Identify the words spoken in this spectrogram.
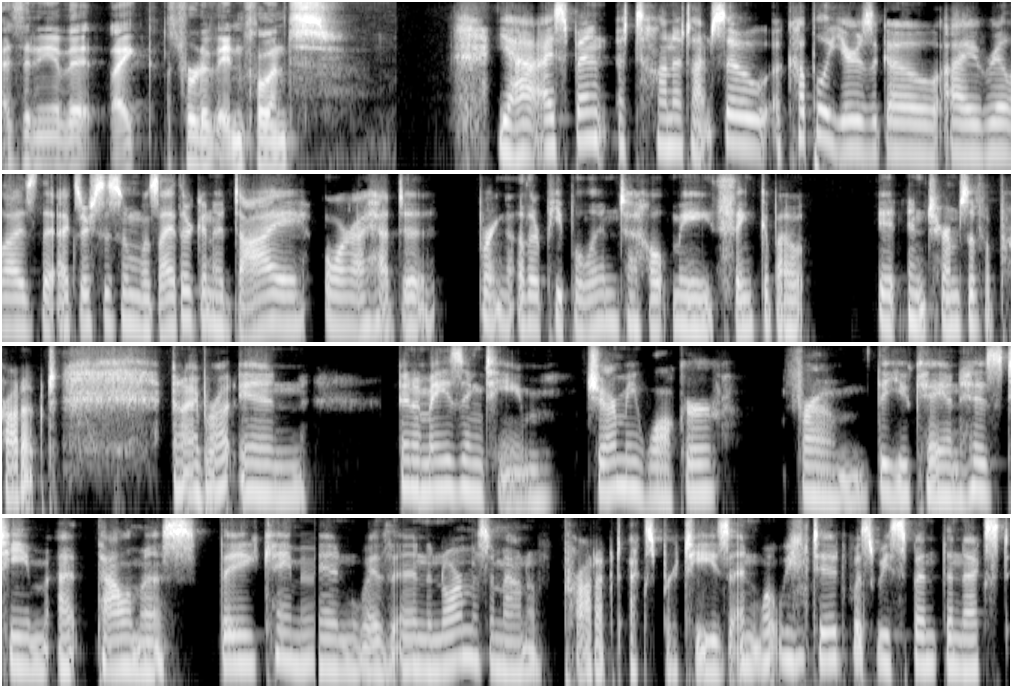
Has any of it like sort of influence? Yeah, I spent a ton of time. So a couple of years ago, I realized that Exercism was either going to die or I had to bring other people in to help me think about it in terms of a product. And I brought in an amazing team. Jeremy Walker from the UK and his team at Thalamus, they came in with an enormous amount of product expertise. And what we did was we spent the next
